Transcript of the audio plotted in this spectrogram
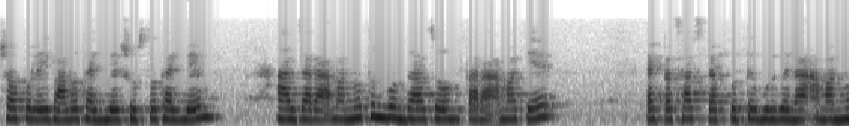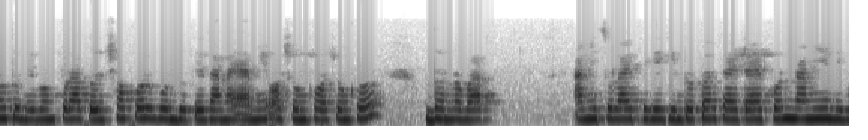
সকলেই ভালো থাকবে, সুস্থ থাকবে। আর যারা আমার নতুন বন্ধু আছো, তারা আমাকে একটা সাবস্ক্রাইব করতে ভুলবে না। আমার নতুন এবং পুরাতন সকল বন্ধুকে জানাই আমি অসংখ্য অসংখ্য ধন্যবাদ। আমি চুলাই থেকে কিন্তু তরকারিটা এখন নামিয়ে নিব।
